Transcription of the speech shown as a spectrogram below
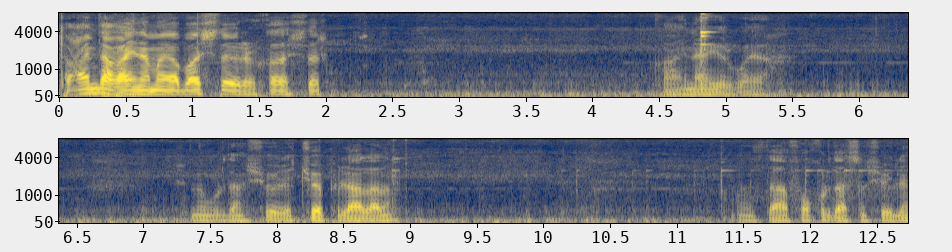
Çayım da kaynamaya başlıyor arkadaşlar. Kaynıyor baya. Şunu buradan şöyle çöpüle alalım. Az daha fokurdasın şöyle.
